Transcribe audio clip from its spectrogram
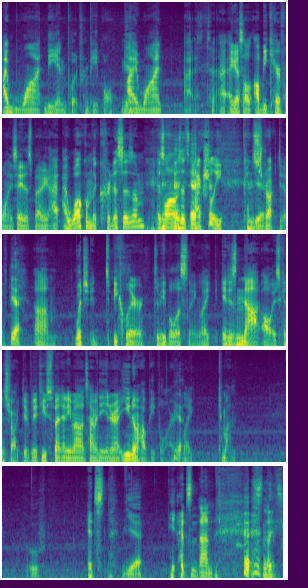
I want the input from people. Yeah. I want. I, I guess I'll, I'll be careful when I say this, but I, mean, I, I welcome the criticism as long as it's actually constructive. Yeah. Um, which, to be clear to people listening, like it is not always constructive. If you've spent any amount of time on the internet, you know how people are. Yeah. Like, come on, Ooh. it's Yeah. it's not it's not, it's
